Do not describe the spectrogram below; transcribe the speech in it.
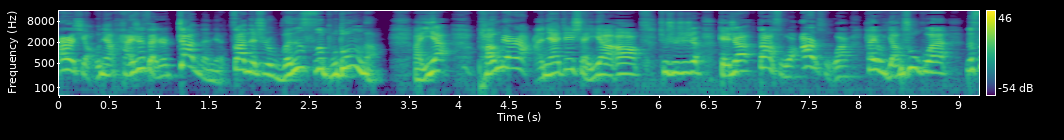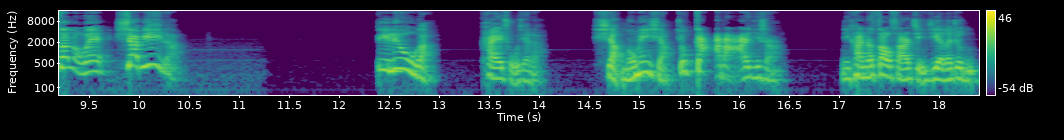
二小呢还是在这站着呢，站的是纹丝不动啊！哎呀，旁边哪呢？这谁呀？啊，就是是是，给这大锁、二锁还有杨树宽那三老位吓毙了。第六个开出去了，想都没想，就嘎巴一声。你看这赵三紧接着就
